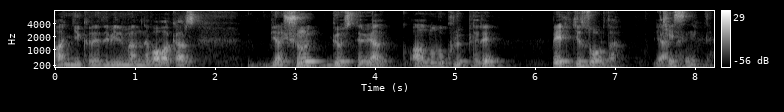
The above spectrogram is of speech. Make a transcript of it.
hangi kredi bilmem ne, Babakars. Yani şunu gösteriyor. Yani Anadolu kulüpleri belli ki zorda. Yani Kesinlikle.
